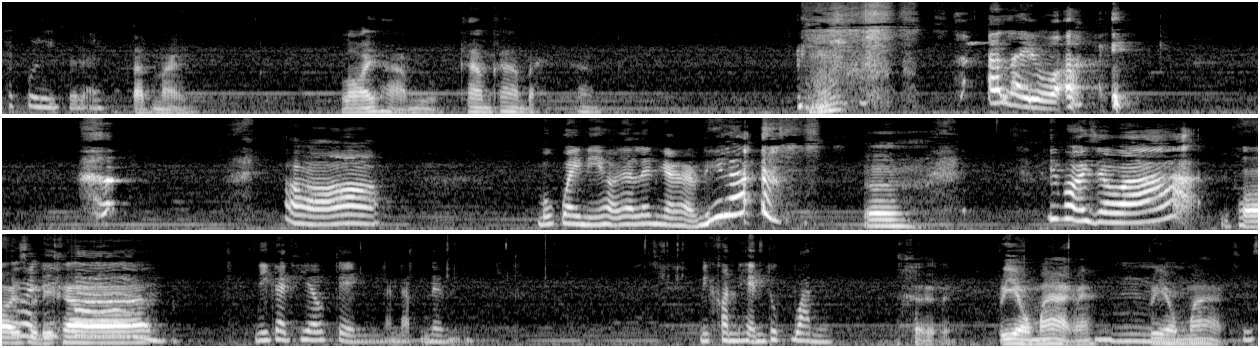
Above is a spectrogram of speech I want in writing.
เพชรบุรีคืออะไร ตัดใหม่ ร้อยถามอยู่ ข้ามข้ามไป ข้าม อะไรวะ อ๋อ มุกวัยนี้เขาจะเล่นกันแบบนี้ละ เออ พี่พลอยชวะพี่พลอยสวัสดีครับนี่ก็เที่ยวเก่งอันดับหนึ่ง มีคอนเทนต์ทุกวันเออเปรี้ยวมากนะอืเปรี้ยวมาก ที่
